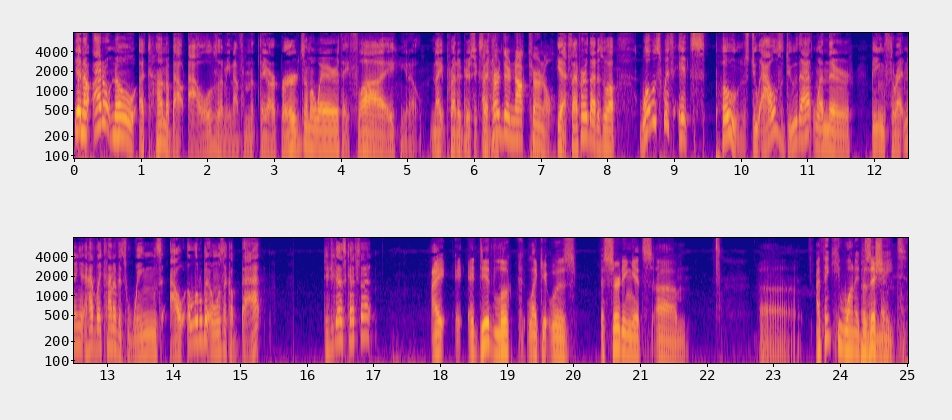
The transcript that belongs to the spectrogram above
Yeah, now I don't know a ton about owls. I mean, I'm from they are birds. I'm aware they fly. You know, night predators, etc. I've heard they're nocturnal. Yes, I've heard that as well. What was with its pose? Do owls do that when they're being threatening? It had like kind of its wings out a little bit, almost like a bat. Did you guys catch that? I it, it did look like it was asserting its um, I think he wanted Position. to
